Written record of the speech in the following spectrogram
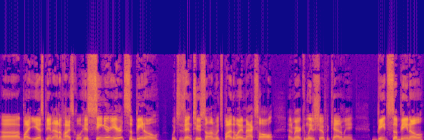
uh, by ESPN out of high school. His senior year at Sabino, which is in Tucson, which, by the way, Max Hall at American Leadership Academy beat Sabino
